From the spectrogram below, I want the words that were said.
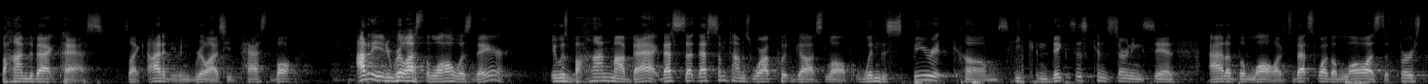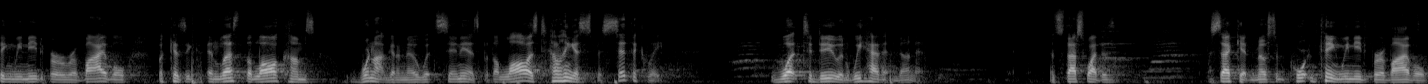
Behind the back pass. It's like I didn't even realize he'd passed the ball. I didn't even realize the law was there. It was behind my back. That's, that's sometimes where I put God's law. But when the Spirit comes, He convicts us concerning sin out of the law. So that's why the law is the first thing we need for a revival, because it, unless the law comes, we're not going to know what sin is. But the law is telling us specifically what to do, and we haven't done it. And so that's why the second most important thing we need for revival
